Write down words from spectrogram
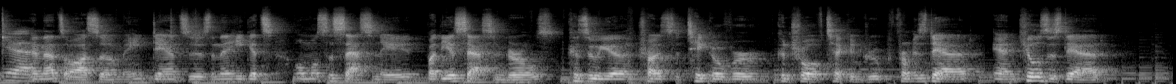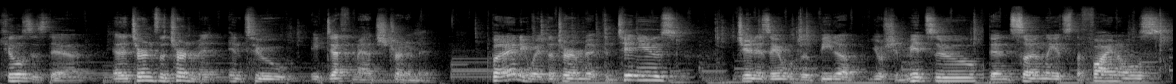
Yeah. and that's awesome. And he dances, and then he gets almost assassinated by the assassin girls. Kazuya tries to take over control of Tekken Group from his dad, and kills his dad, kills his dad, and it turns the tournament into a deathmatch tournament. But anyway, the tournament continues. Jin is able to beat up Yoshimitsu. Then suddenly it's the finals,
